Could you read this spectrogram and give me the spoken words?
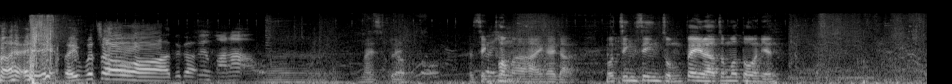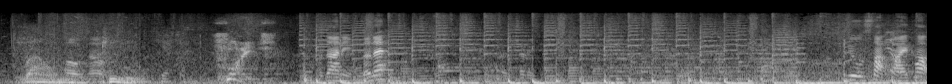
哎，还不错哦，这个。完了。Nice play，很心痛啊，应该讲，我精心准备了这么多年。我带你，来来。又上埋佮。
